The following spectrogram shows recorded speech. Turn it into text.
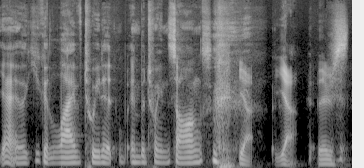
yeah, like you could live tweet it in between songs. Yeah, yeah, there's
